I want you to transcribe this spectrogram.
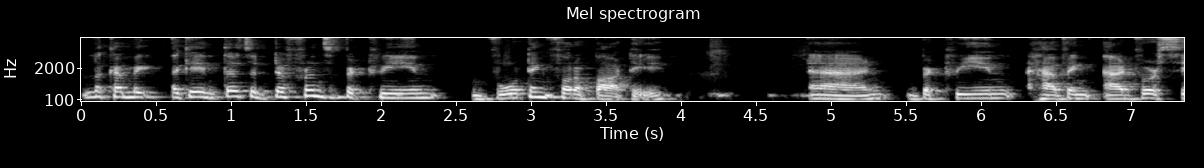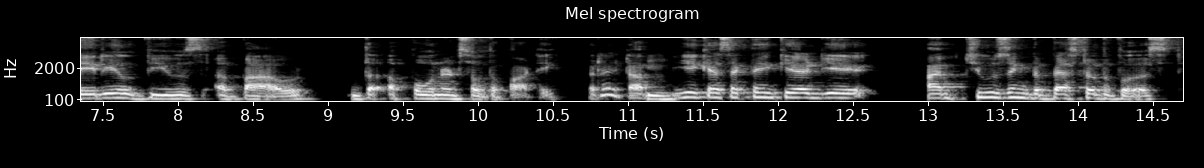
look i mean again there's a difference between voting for a party and between having adversarial views about the opponents of the party right आप ये कह सकते हैं कि ये I'm choosing the best of the worst.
